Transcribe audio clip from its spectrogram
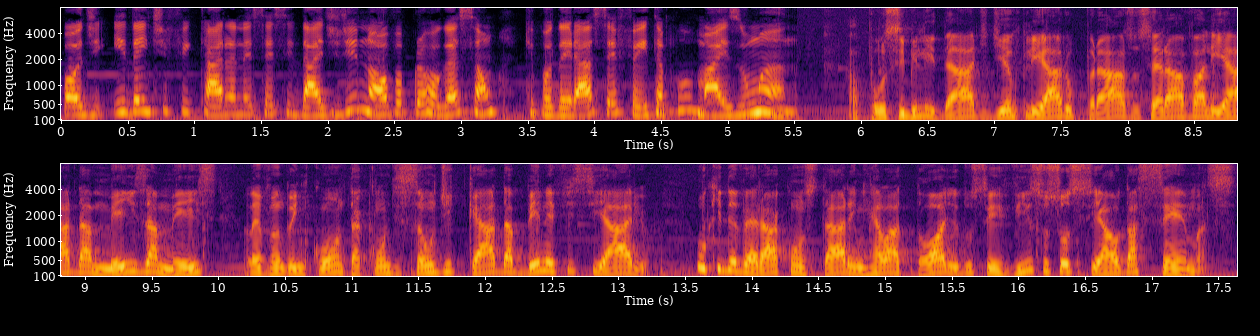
pode identificar a necessidade de nova prorrogação, que poderá ser feita por mais um ano. A possibilidade de ampliar o prazo será avaliada mês a mês, levando em conta a condição de cada beneficiário, o que deverá constar em relatório do Serviço Social da SEMAS.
